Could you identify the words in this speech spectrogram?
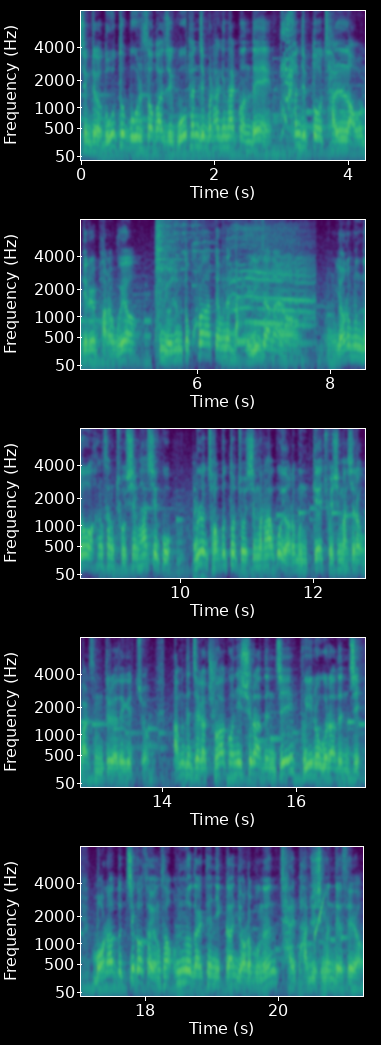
지금 제가 노트북을 써가지고 편집을 하긴 할 건데 편집도 잘 나오기를 바라고요. 지금 요즘 또 코로나 때문에 난리잖아요. 음, 여러분도 항상 조심하시고 물론 저부터 조심을 하고 여러분께 조심하시라고 말씀드려야 되겠죠. 아무튼 제가 중화권 이슈라든지 브이로그라든지 뭐라도 찍어서 영상 업로드 할 테니까 여러분은 잘 봐주시면 되세요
